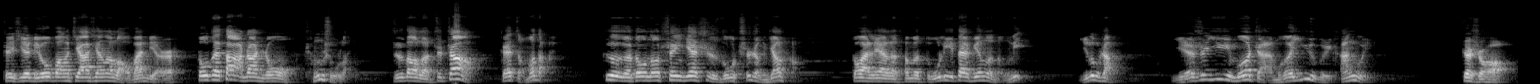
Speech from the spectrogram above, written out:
这些刘邦家乡的老班底儿都在大战中成熟了，知道了这仗该怎么打，个个都能身先士卒，驰骋疆场，锻炼了他们独立带兵的能力。一路上也是遇魔斩魔，遇鬼砍鬼。这时候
